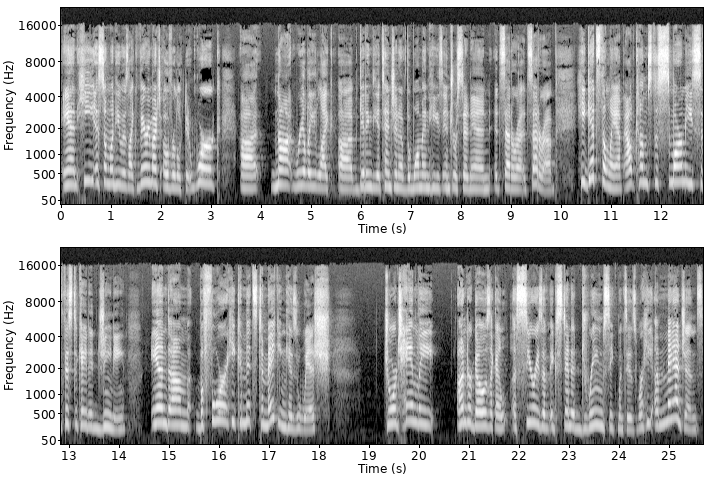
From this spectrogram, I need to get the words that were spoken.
and he is someone who is like very much overlooked at work uh not really like uh getting the attention of the woman he's interested in etc etc he gets the lamp. Out comes the smarmy sophisticated genie. And um before he commits to making his wish George Hanley undergoes like a, a series of extended dream sequences where he imagines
